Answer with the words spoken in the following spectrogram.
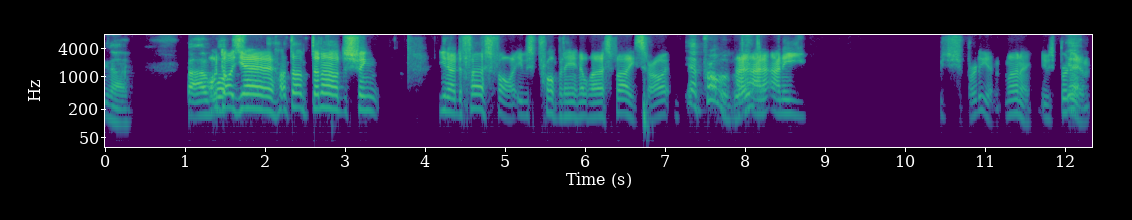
you know, But I I don't- yeah, I don't, don't know. I just think, you know, the first fight, he was probably in a worse place, right? yeah, probably. And, and, and he was brilliant, wasn't he? He was brilliant.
